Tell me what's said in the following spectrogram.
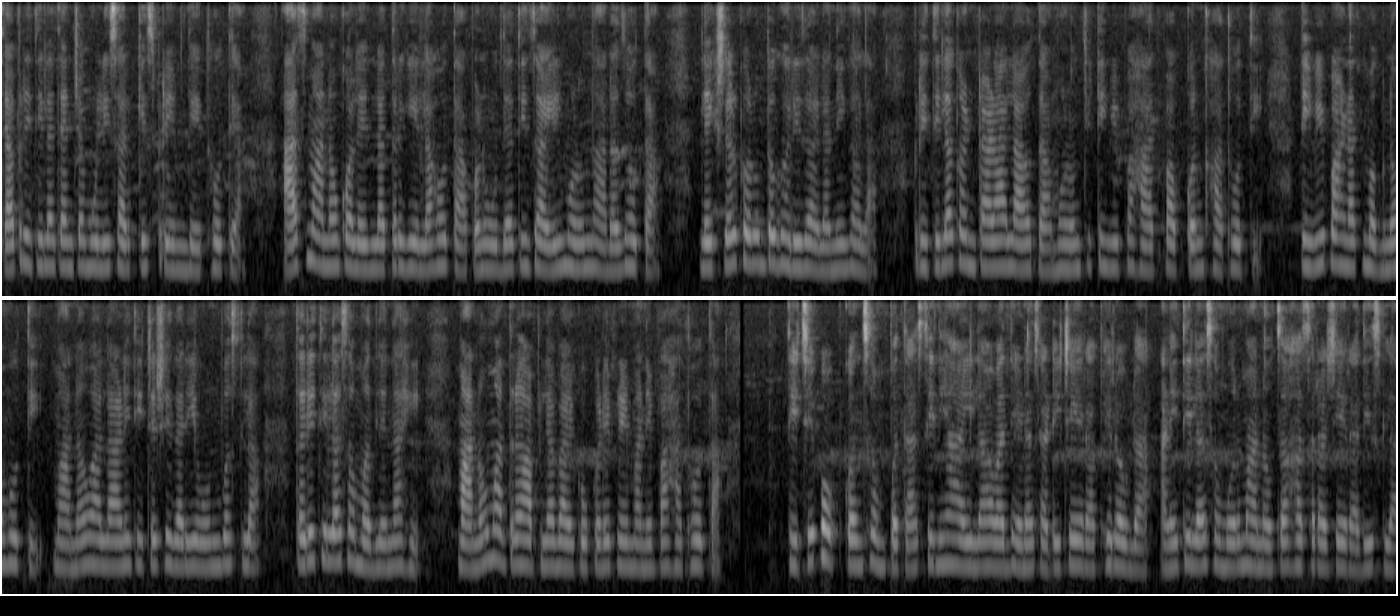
त्या प्रीतीला त्यांच्या मुलीसारखेच प्रेम देत होत्या. आज मानव कॉलेजला तर गेला होता पण उद्या ती जाईल म्हणून नाराज होता. लेक्चर करून तो घरी जायला निघाला. प्रीतीला कंटाळा आला होता म्हणून ती टी व्ही पाहत पॉपकॉर्न खात होती टी व्ही पाहण्यात मग्न होती मानव आला आणि तिच्या शेजारी येऊन बसला तरी तिला समजले नाही मानव मात्र आपल्या बायकोकडे प्रेमाने पाहत होता तिचे पॉपकॉर्न संपताच तिने आईला आवाज देण्यासाठी चेहरा फिरवला आणि तिला समोर मानवचा हसरा चेहरा दिसला.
